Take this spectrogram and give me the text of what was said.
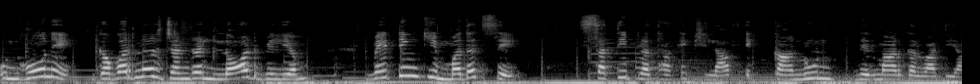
उन्होंने गवर्नर जनरल लॉर्ड विलियम वेटिंग की मदद से सती प्रथा के खिलाफ एक कानून निर्माण करवा दिया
